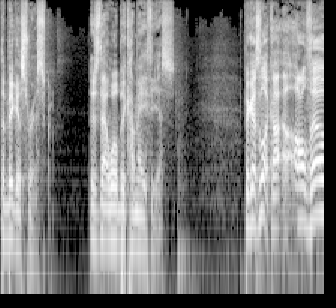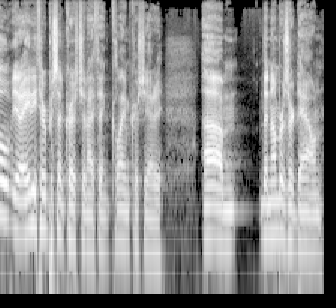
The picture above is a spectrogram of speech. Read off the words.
the biggest risk is that we'll become atheists. Because look, although you know 83% Christian, I think claim Christianity, um, the numbers are down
